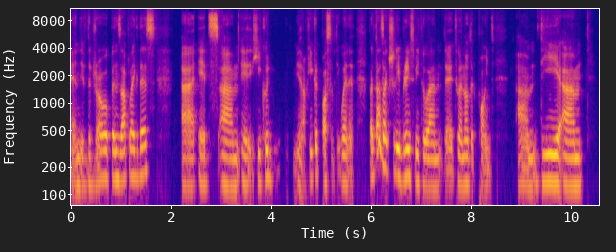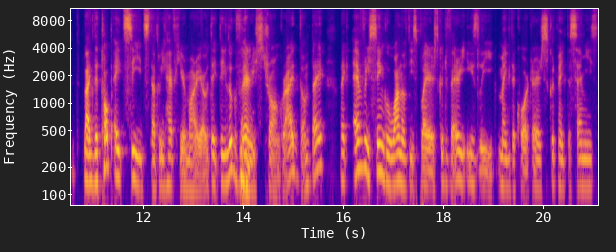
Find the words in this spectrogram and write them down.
and if the draw opens up like this uh, it's um, it, he could you know he could possibly win it but that actually brings me to um to another point um, the um, like the top eight seeds that we have here, Mario, they, they look mm-hmm. very mm-hmm. strong, right? Don't they? Like every single one of these players could very easily make the quarters, could make the semis.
